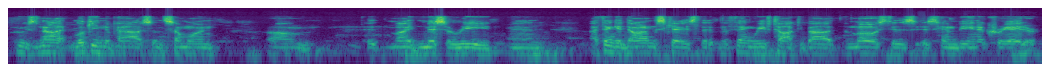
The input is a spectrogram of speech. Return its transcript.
who's not looking to pass and someone um, that might miss a read. And I think in Donovan's case, the, the thing we've talked about the most is, is him being a creator.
